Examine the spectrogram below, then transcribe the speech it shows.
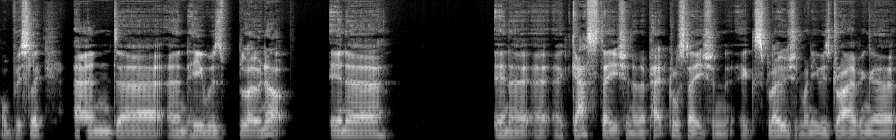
obviously, and uh, and he was blown up in a in a, a, gas station and a petrol station explosion when he was driving a,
